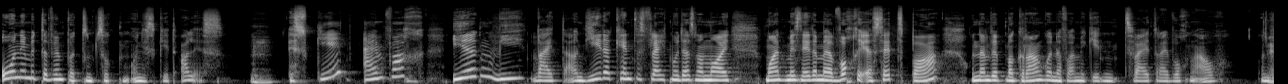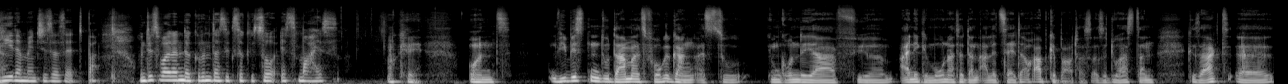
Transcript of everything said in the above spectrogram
ohne mit der Wimper zu zucken und es geht alles. Mhm. Es geht einfach irgendwie weiter. Und jeder kennt es vielleicht nur, dass man mal meint, man ist nicht einmal eine Woche ersetzbar und dann wird man krank und auf einmal geht in zwei, drei Wochen auch. Und ja. jeder Mensch ist ersetzbar. Und das war dann der Grund, dass ich gesagt habe, so, jetzt mache ich es. Okay. Und wie bist denn du damals vorgegangen, als du im Grunde ja für einige Monate dann alle Zelte auch abgebaut hast? Also du hast dann gesagt, äh,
